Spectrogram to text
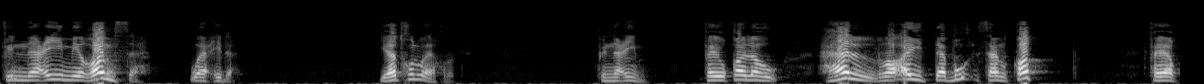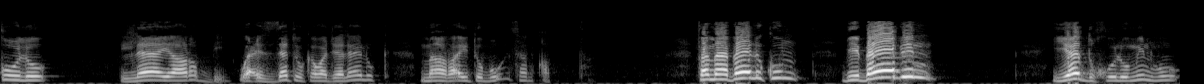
في النعيم غمسة واحدة. يدخل ويخرج في النعيم. فيقال له هل رأيت بؤسا قط؟ فيقول لا يا ربي وعزتك وجلالك ما رأيت بؤسا قط. فما بالكم بباب يدخل منه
